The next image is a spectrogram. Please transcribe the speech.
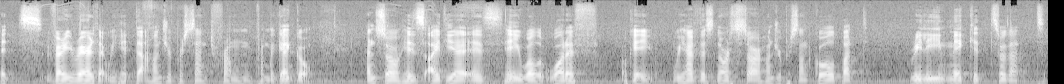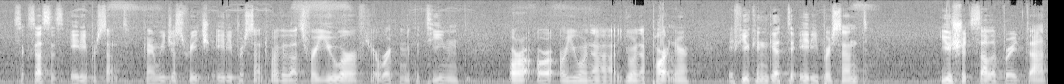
it's very rare that we hit that 100% from from the get-go. And so his idea is, hey, well, what if okay, we have this North Star 100% goal, but really make it so that success is 80%. Can we just reach 80%, whether that's for you or if you're working with a team or, or, or you and a you and a partner? If you can get to 80%, you should celebrate that.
